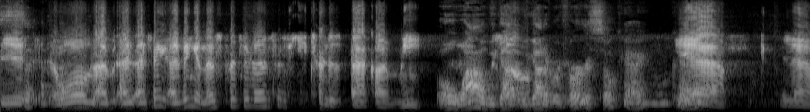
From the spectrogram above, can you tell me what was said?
yeah, well, I, I- I think I think in this particular instance, he turned his back on me. Oh wow, we got So- we got a reverse. Okay. okay. Yeah, yeah.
